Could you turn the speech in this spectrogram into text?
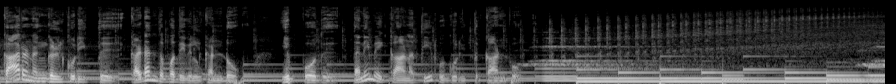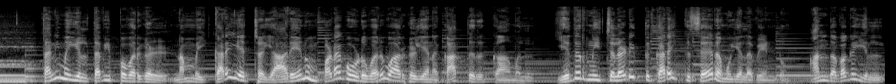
காரணங்கள் குறித்து கடந்த பதிவில் கண்டோம். இப்போது தனிமைக்கான தீர்வு குறித்து காண்போம். தனிமையில் தவிப்பவர்கள் நம்மை கரையேற்ற யாரேனும் படகோடு வருவார்கள் என காத்திருக்காமல் எதிர்நீச்சல் அடித்து கரைக்கு சேர முயல வேண்டும். அந்த வகையில்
